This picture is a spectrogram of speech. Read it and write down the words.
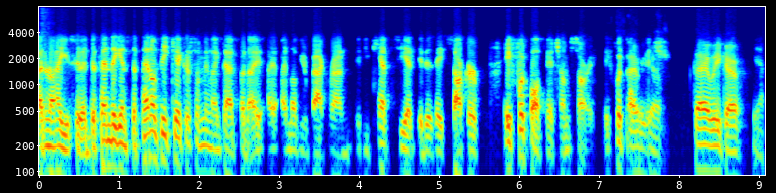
I don't know how you say that, defend against a penalty kick or something like that. But I, I, I, love your background. If you can't see it, it is a soccer, a football pitch. I'm sorry, a football there we pitch. Go. There we go. Yeah.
